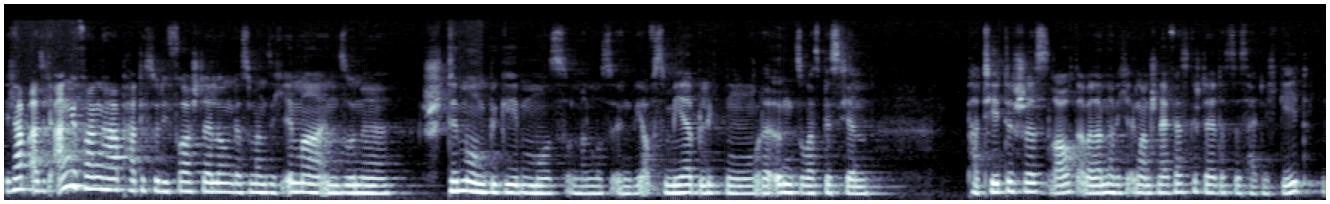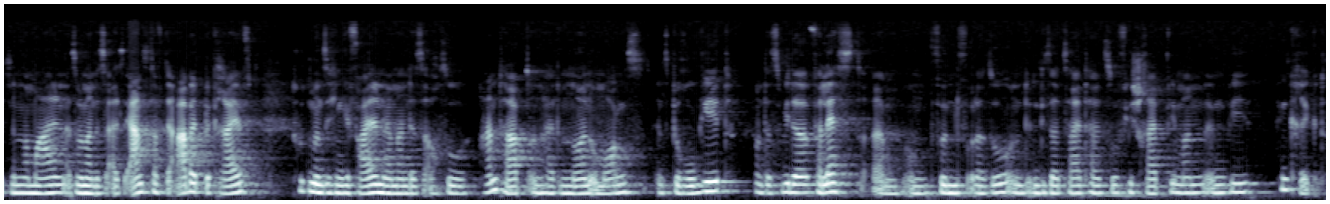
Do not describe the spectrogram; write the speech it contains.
ich habe, als ich angefangen habe, hatte ich so die Vorstellung, dass man sich immer in so eine Stimmung begeben muss und man muss irgendwie aufs Meer blicken oder irgend sowas bisschen Pathetisches braucht. Aber dann habe ich irgendwann schnell festgestellt, dass das halt nicht geht mit einem normalen, also wenn man das als ernsthafte Arbeit begreift, tut man sich einen Gefallen, wenn man das auch so handhabt und halt um 9 Uhr morgens ins Büro geht und das wieder verlässt ähm, um 5 oder so und in dieser Zeit halt so viel schreibt, wie man irgendwie hinkriegt.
